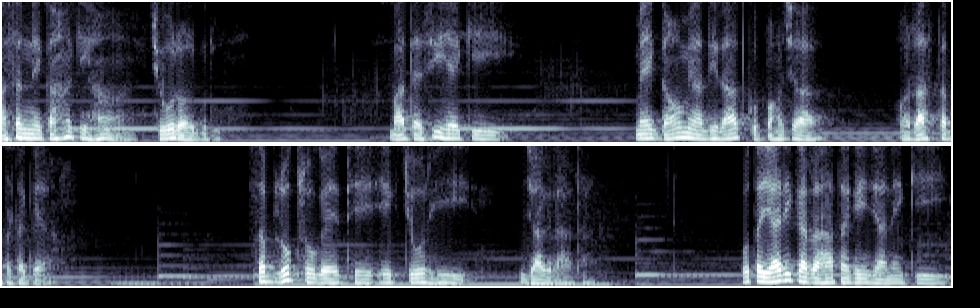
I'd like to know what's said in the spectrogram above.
हसन ने कहा कि हाँ चोर और गुरु। बात ऐसी है कि मैं एक गाँव में आधी रात को पहुँचा और रास्ता भटक गया। सब लोग सो गए थे, एक चोर ही जाग रहा था। वो तैयारी कर रहा था कहीं जाने की।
